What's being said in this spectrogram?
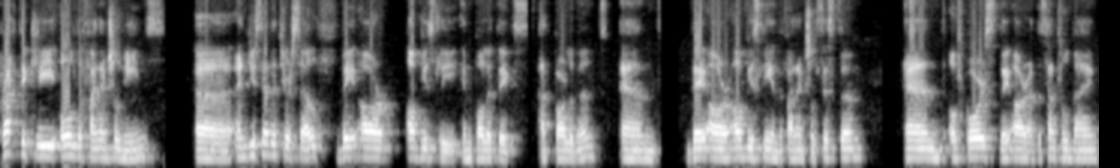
practically all the financial means. Uh, and you said it yourself, they are obviously in politics at parliament and they are obviously in the financial system. And of course, they are at the central bank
